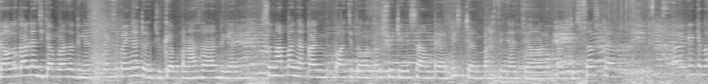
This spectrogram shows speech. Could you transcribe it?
Dan untuk kalian jika penasaran dengan spek-speknya dan juga penasaran dengan senapannya kalian wajib tonton terus video ini sampai habis dan pastinya jangan lupa di subscribe oke kita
